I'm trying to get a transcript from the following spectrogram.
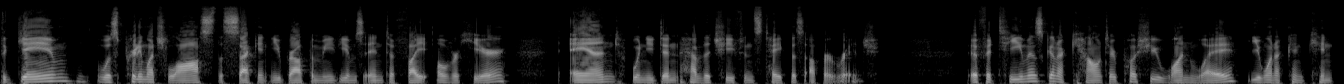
the game was pretty much lost the second you brought the mediums in to fight over here, and when you didn't have the chieftains take this upper ridge. If a team is going to counter push you one way, you want to con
